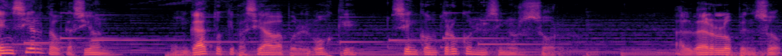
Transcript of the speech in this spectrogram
En cierta ocasión, un gato que paseaba por el bosque se encontró con el señor zorro. Al verlo pensó,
